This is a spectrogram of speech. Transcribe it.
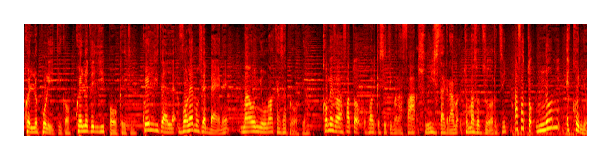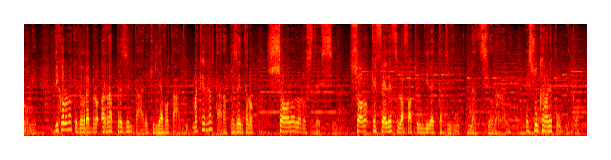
quello politico, quello degli ipocriti, quelli del volemose bene, ma ognuno a casa propria. Come aveva fatto qualche settimana fa su Instagram Tommaso Zorzi, ha fatto nomi e cognomi di coloro che dovrebbero rappresentare chi li ha votati, ma che in realtà rappresentano solo loro stessi. Solo che Fedez lo ha fatto in diretta tv nazionale e su un canale pubblico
